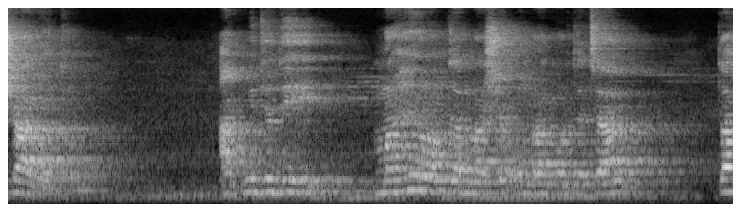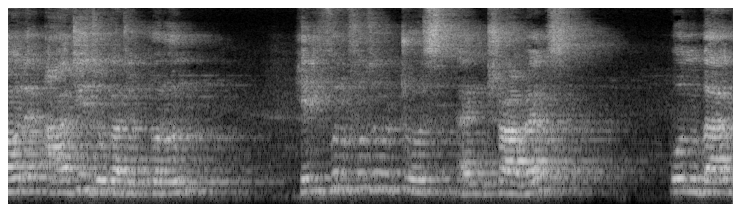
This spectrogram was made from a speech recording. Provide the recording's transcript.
স্বাগত আপনি যদি মাহে রমজান মাসে উমরা করতে চান তাহলে আজই যোগাযোগ করুন Hilful Fuzul tours and travels উলবাগ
